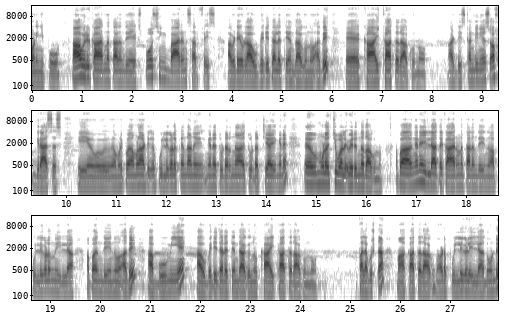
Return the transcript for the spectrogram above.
ഉണങ്ങിപ്പോവും. ആ ഒരു കാരണത്താൽ എന്ത് എക്സ്പോസിങ് ബാരൻ സർഫേസ് അവിടെയുള്ള ആ ഉപരിതലത്തെ എന്താകുന്നു? അത് കായ്ക്കാത്തതാക്കുന്നു. ഡിസ്കണ്ടിന്യൂസ് ഓഫ് ഗ്രാസസ് ഈ നമ്മളിപ്പോൾ നമ്മൾ പുല്ലുകളൊക്കെ എന്താണ് ഇങ്ങനെ തുടർന്ന് തുടർച്ചയായി ഇങ്ങനെ മുളച്ച് വരുന്നതാകുന്നു. അപ്പോൾ അങ്ങനെ ഇല്ലാത്ത കാരണത്താൽ എന്ത് ചെയ്യുന്നു? ആ പുല്ലുകളൊന്നും ഇല്ല. അപ്പോൾ എന്ത് ചെയ്യുന്നു? അത് ആ ഭൂമിയെ ആ ഉപരിതലത്തെ എന്താകുന്നു? കായ്ക്കാത്തതാകുന്നു. ഫലപുഷ്ടമാക്കാത്തതാകുന്നു അവിടെ പുല്ലുകളില്ല അതുകൊണ്ട്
